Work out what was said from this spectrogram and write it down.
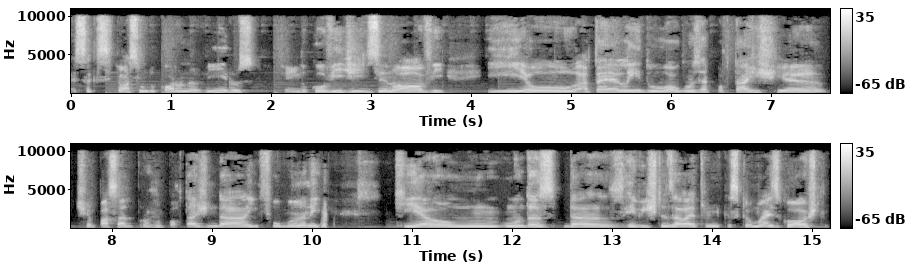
essa situação do coronavírus, Sim. do Covid-19, e eu, até lendo algumas reportagens, tinha, tinha passado por uma reportagem da Infomoney, que é um, uma das, das revistas eletrônicas que eu mais gosto,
